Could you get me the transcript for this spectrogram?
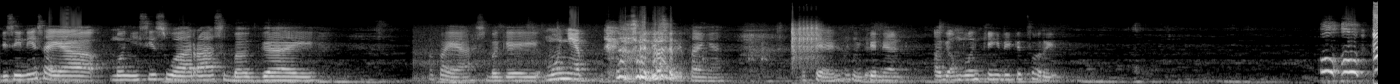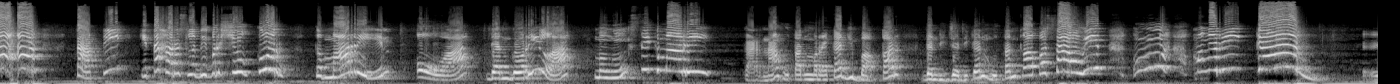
Di sini saya mengisi suara sebagai apa ya sebagai monyet jadi ceritanya. Oke mungkin ya agak melengking dikit sorry. Tapi kita harus lebih bersyukur. Kemarin, Oa dan Gorila mengungsi kemari karena hutan mereka dibakar dan dijadikan hutan kelapa sawit. Mm, mengerikan. kayak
